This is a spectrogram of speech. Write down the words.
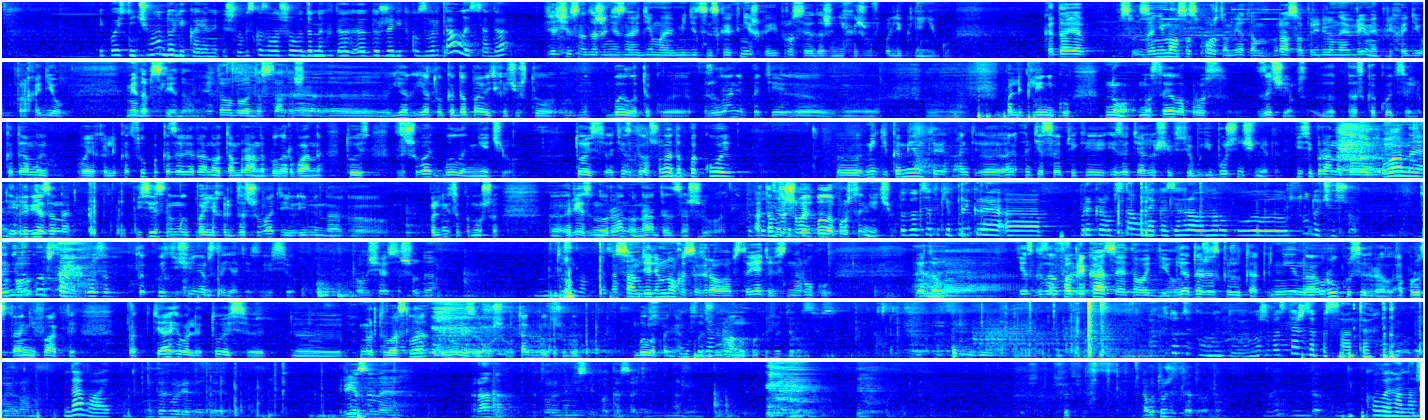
І поясніть, чому до лікаря не пішли? Ви сказали, що ви до них е, е, дуже рідко зверталися, да? Я, честно, даже не знаю, где моя медицинская книжка, и просто я даже не хожу в поликлинику. Когда я с- занимался спортом, я там раз в определенное время приходил, проходил медобследование. Этого было достаточно. Э, Я, я только добавить хочу, что было такое желание пойти э, э, в поликлинику, но, но стоял вопрос, зачем, с- какой целью. Когда мы поехали к отцу, показали рану, а там рана была рваная, то есть зашивать было нечего. То есть отец сказал, что надо покой, медикаменты, анти- э, антисептики и затягивающие все, и больше ничего нет. Если бы рана была рваная или резана, естественно, мы поехали зашивать ее именно э, в больницу, потому что э, резаную рану надо зашивать. А Тобто там це зашивать таке- было просто нечего. Тобто це таке прикре, прикра обставина, яка зіграла на руку суду, чи що? Да никакой обставин, просто такое стечение обстоятельств, и все. Получается, что да. Спасибо. На самом деле много сыграло обстоятельств на руку этого, Я сказал ну, фабрикация этого дела. Я даже скажу так, не на руку сыграл, а просто они факты подтягивали, то есть э, мертвого осла тянули за уши. Вот так вот, чтобы было понятно. Можно еще рану покажите раз. А хто це коментує? Може вас теж записати? Давай рану. Давайте. Это, говорят, это резаная рана, которую нанесли по касательной ножом. Сейчас, сейчас. А вы тоже с этого, да? Да. Колега наш.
